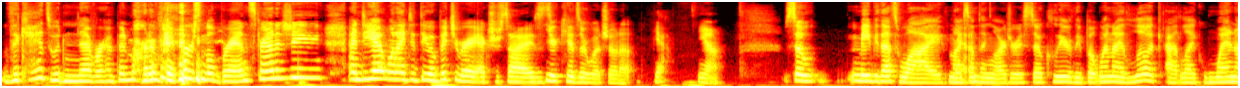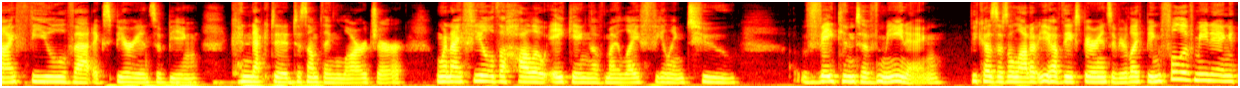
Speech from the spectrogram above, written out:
the kids would never have been part of my personal brand strategy. And yet, when I did the obituary exercise, Your kids are what showed up. Yeah. Yeah. So maybe that's why my Yeah. something larger is so clearly. But when I look at like when I feel that experience of being connected to something larger, when I feel the hollow aching of my life feeling too vacant of meaning, because there's a lot of you have the experience of your life being full of meaning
